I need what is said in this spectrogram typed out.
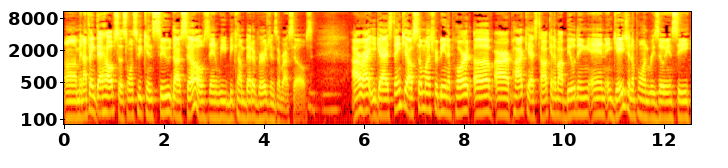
Um, and I think that helps us. Once we can soothe ourselves, then we become better versions of ourselves. Mm-hmm. All right, you guys, thank y'all so much for being a part of our podcast talking about building and engaging upon resiliency.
